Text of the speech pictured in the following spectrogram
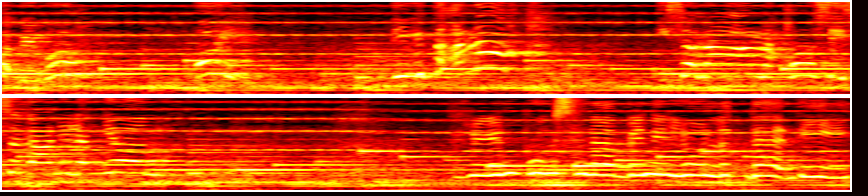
Ba't nagsasabi mo? Hoy! Di kita anak! Isa lang ang anak ko, sa isa lang yun. Pero yun pong sinabi ni Lolo at Daddy.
